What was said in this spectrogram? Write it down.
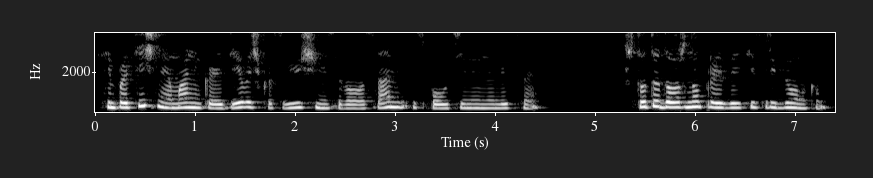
симпатичная маленькая девочка с вьющимися волосами и с паутиной на лице. Что-то должно произойти с ребенком,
